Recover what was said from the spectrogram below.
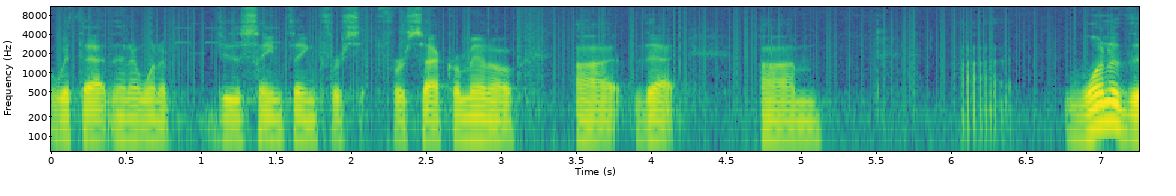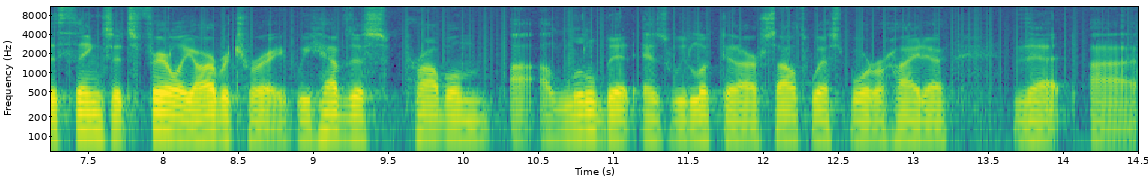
with that, then I want to do the same thing for, for Sacramento, uh, that um, uh, one of the things that's fairly arbitrary, we have this problem a, a little bit as we looked at our southwest border HIDTA, that, uh,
